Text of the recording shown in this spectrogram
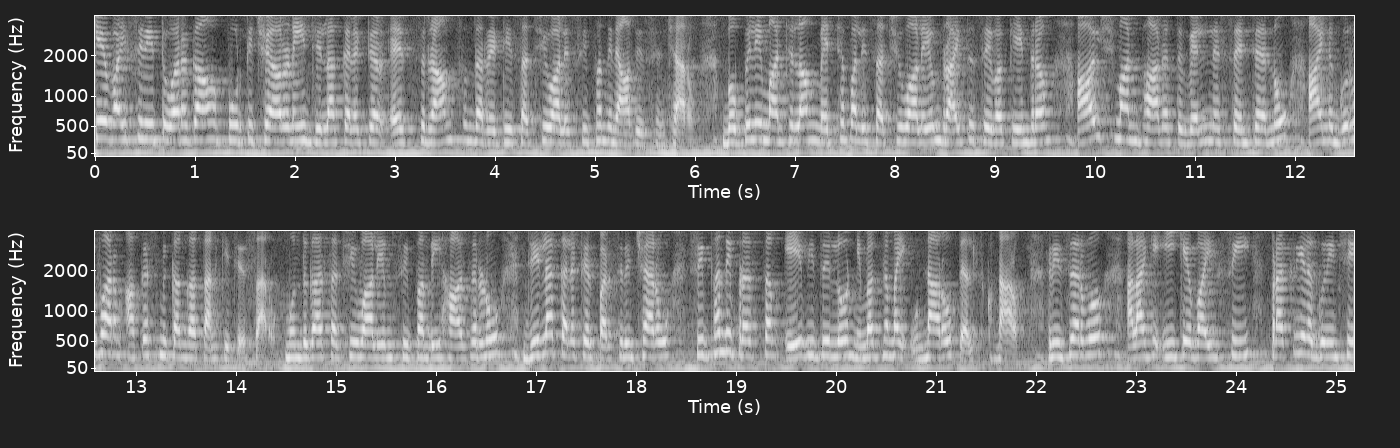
ఈకేవైసీని త్వరగా పూర్తి చేయాలని జిల్లా కలెక్టర్ ఎస్ రామసుందర్ రెడ్డి సచివాలయ సిబ్బందిని ఆదేశించారు. బొబ్బిలి మండలం మెట్టపల్లి సచివాలయం రైతు సేవా కేంద్రం ఆయుష్మాన్ భారత్ వెల్నెస్ సెంటర్ను ఆయన గురువారం ఆకస్మికంగా తనిఖీ చేశారు. ముందుగా సచివాలయం సిబ్బంది హాజరును జిల్లా కలెక్టర్ పరిశీలించారు. సిబ్బంది ప్రస్తుతం ఏ విధుల్లో నిమగ్నమై ఉన్నారో తెలుసుకున్నారు. రిజర్వ్ అలాగే ఈకేవైసీ ప్రక్రియల గురించి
